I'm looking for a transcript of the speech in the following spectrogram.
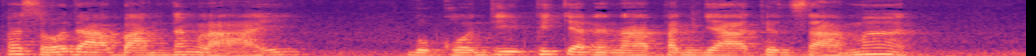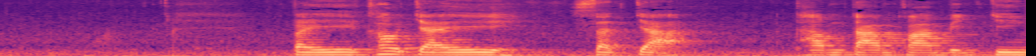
พระโสดาบันทั้งหลาย บุคคลที่พิจารณาปัญญาจนสามารถ ไปเข้าใจสัจจะทำตามความเป็นจริง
